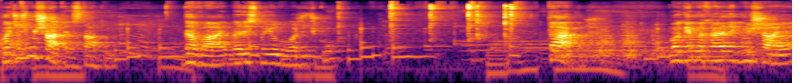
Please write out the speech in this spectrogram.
Хочеш мішати з татом? Давай, бери свою ложечку. Також, поки Михайлик мішає,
